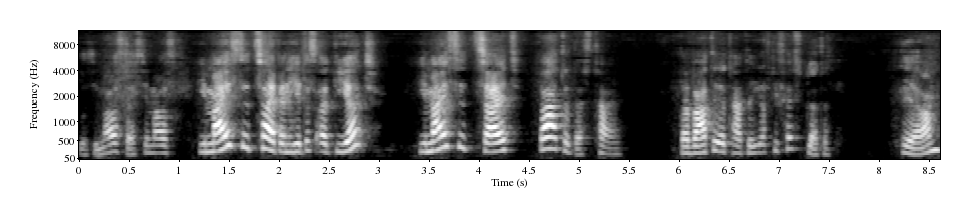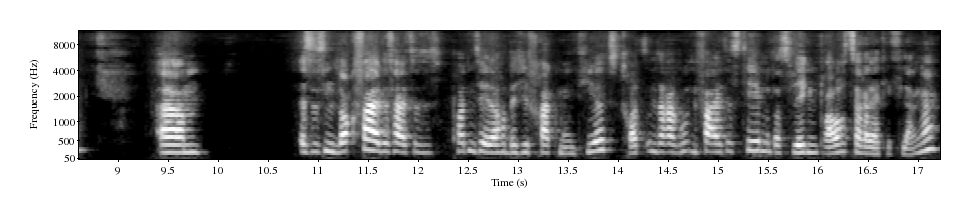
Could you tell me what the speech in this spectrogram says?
Da ist die Maus, da ist die Maus. Die meiste Zeit, wenn ihr das addiert, die meiste Zeit wartet das Teil. Da wartet er tatsächlich auf die Festplatte. Ja. Ähm, es ist ein Logfile, das heißt, es ist potenziell auch ein bisschen fragmentiert, trotz unserer guten Filesysteme, und deswegen braucht es da relativ lange.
